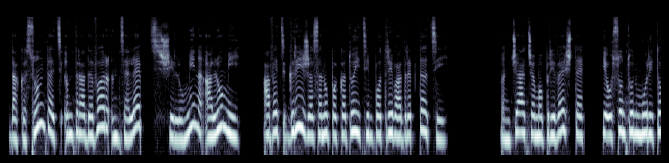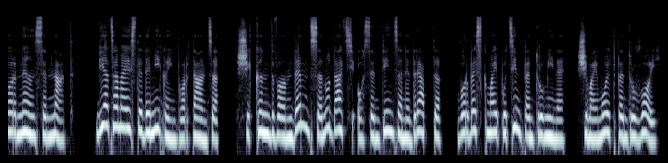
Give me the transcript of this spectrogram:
Dacă sunteți într-adevăr înțelepți și lumină a lumii, aveți grijă să nu păcătuiți împotriva dreptății. În ceea ce mă privește, eu sunt un muritor neînsemnat. Viața mea este de mică importanță și când vă îndemn să nu dați o sentință nedreaptă, vorbesc mai puțin pentru mine și mai mult pentru voi.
